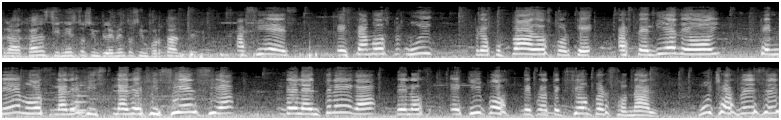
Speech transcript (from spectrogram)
trabajaban sin estos implementos importantes. Así es, estamos muy preocupados porque hasta el día de hoy tenemos la, la deficiencia de la entrega de los equipos de protección personal. Muchas veces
